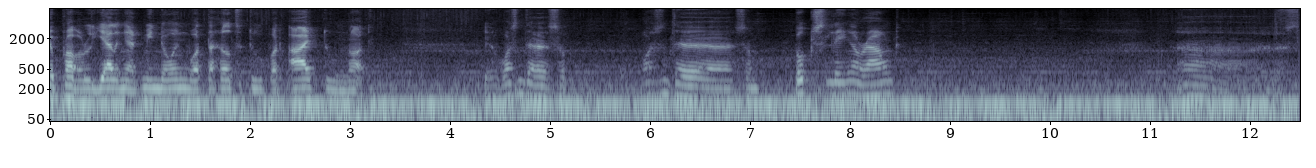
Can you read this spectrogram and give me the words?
You're probably yelling at me knowing what the hell to do, but I do not. Yeah, wasn't there some... Wasn't there some books laying around? Uh, let's,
